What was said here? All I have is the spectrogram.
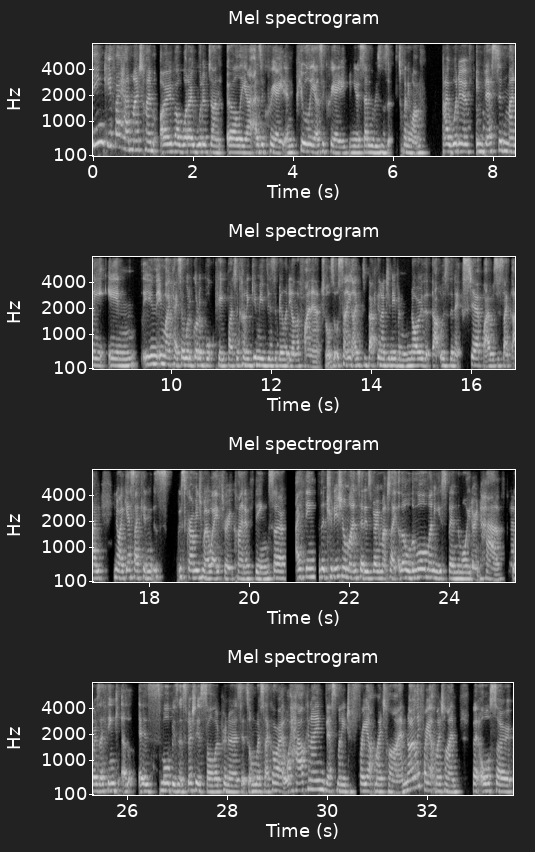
think if I had my time over, what I would have done earlier as a create and purely as a creative, you know, starting a business at 21 I would have invested money in, in, in my case, I would have got a bookkeeper to kind of give me visibility on the financials. It was something I, back then I didn't even know that that was the next step. I was just like, I, you know, I guess I can scrummage my way through kind of thing. So I think the traditional mindset is very much like, oh, the more money you spend, the more you don't have. Yeah. Whereas I think uh, as small business, especially as solopreneurs, it's almost like, all right, well, how can I invest money to free up my time? Not only free up my time, but also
